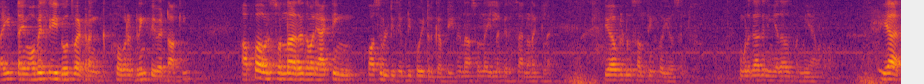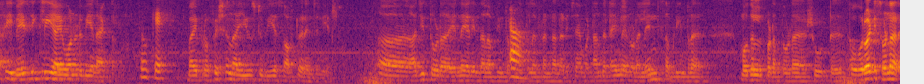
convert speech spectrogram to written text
Night time obviously we both were drunk over drink we were talking அப்போ அவர் சொன்னார் இந்த மாதிரி ஆக்டிங் பாசிபிலிட்டிஸ் எப்படி போயிட்டு இருக்கு அப்படின்னு. நான் சொன்னேன் இல்லை பெருசாக நடக்கல. You have to do something for yourself உங்களுக்காக நீங்கள் ஏதாவது பண்ணி ஆகணும். Yeah see basically I want to be an actor okay by profession I used to be a software engineer. அஜித்தோட என்ன எறிந்தால் அப்படின்ற. படத்தில் ஃப்ரெண்டாக நடித்தேன் பட் அந்த டைமில் என்னோட லென்ஸ் அப்படின்ற முதல் படத்தோட ஷூட்டு. ஒரு வாட்டி சொன்னார்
